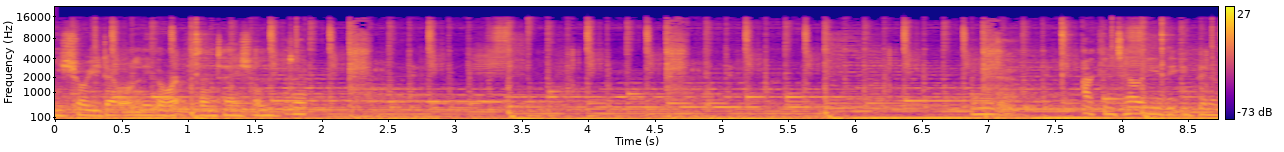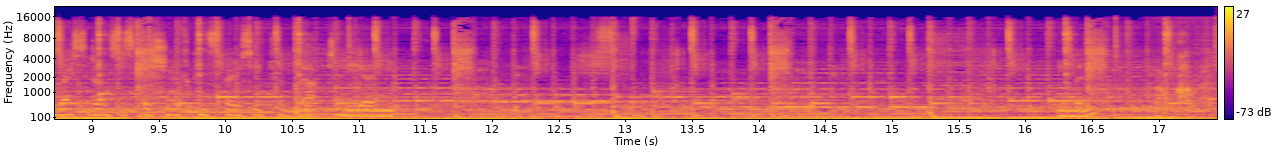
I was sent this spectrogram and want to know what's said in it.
You sure you don't want legal representation? I need it. I can tell you that you've been arrested on suspicion of conspiracy to abduct Leo Newman. No comment.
